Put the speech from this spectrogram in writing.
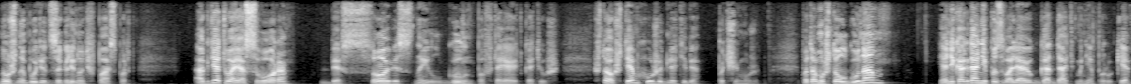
Нужно будет заглянуть в паспорт. А где твоя свора? Бессовестный лгун, повторяет Катюш. Что ж, тем хуже для тебя. Почему же? потому что лгунам я никогда не позволяю гадать мне по руке.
